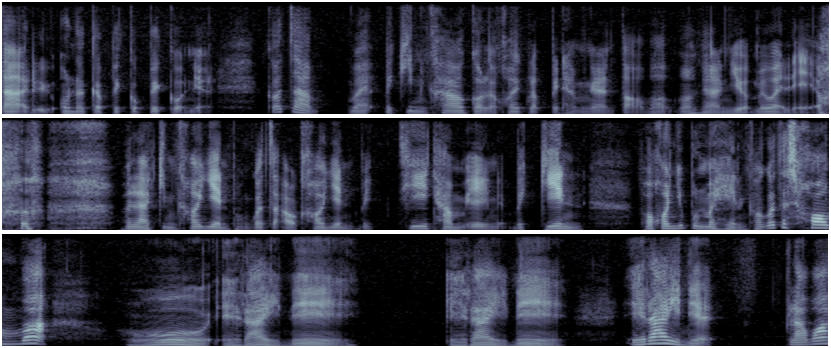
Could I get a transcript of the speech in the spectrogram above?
ตะหรือโอนากาเปโกเปโกเนี่ย ก็จะแวะไปกินข้าวก่อนแล้วค่อยกลับไปทำงานต่อเพราะว่างานเยอะไม่ไหวแล้ว เวลากินข้าวเย็นผมก็จะเอาข้าวเย็นไปที่ทำเองเนี่ยไปกิน พอคนญี่ปุ่นมาเห็นเขาก็จะชมว่า โอ้เอไรเน่ เอไรเน่ เอไรเนี่ยแปลว่า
